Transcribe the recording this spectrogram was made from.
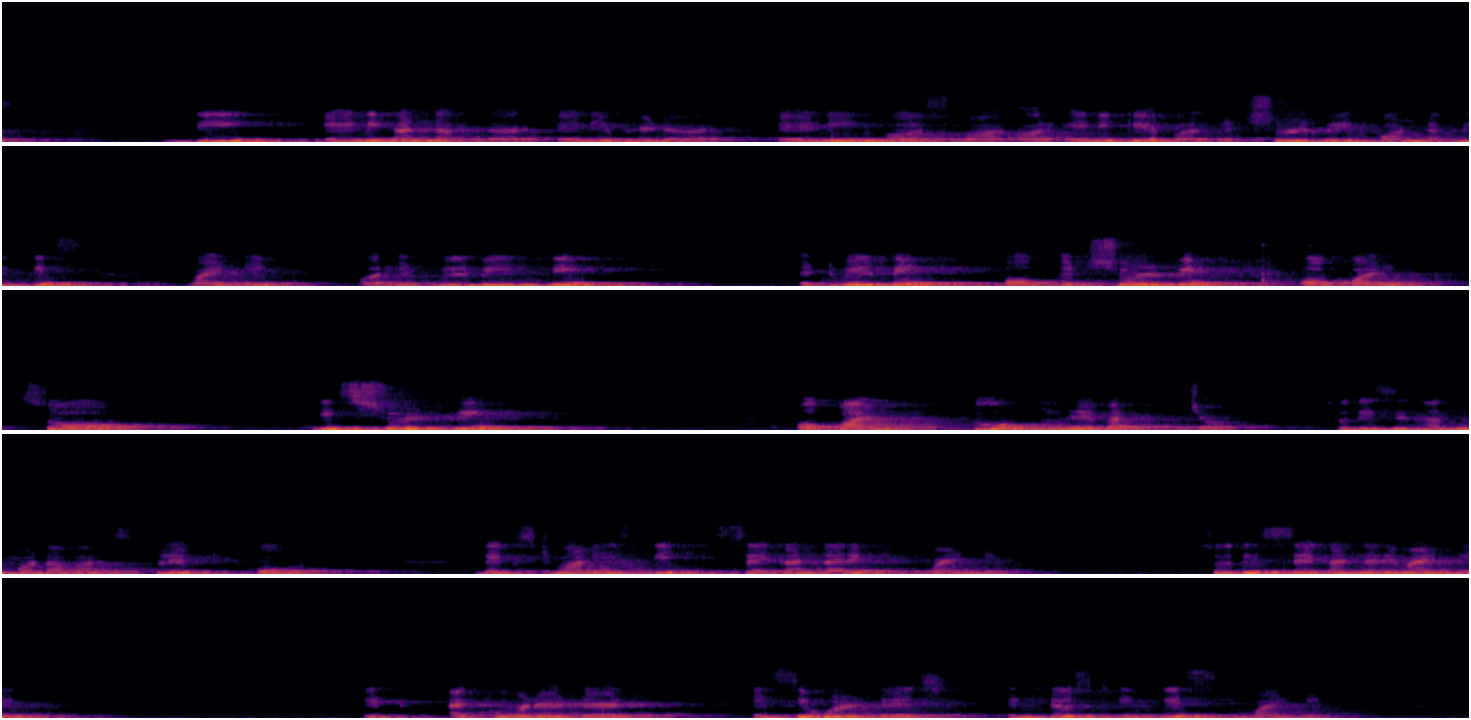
the any conductor any feeder any bus bar or any cable it should be in contact with this winding or it will be in the it will be it should be open. So this should be open to movable jaw. So this is nothing but our split core. Next one is the secondary winding. So this secondary winding, it accommodated AC voltage induced in this winding.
